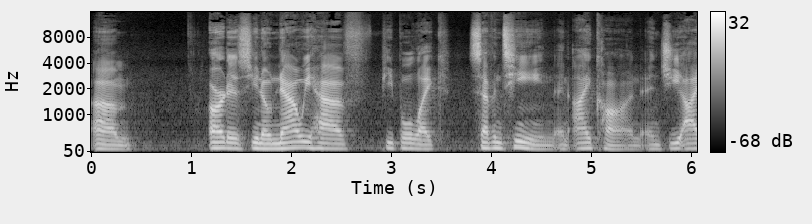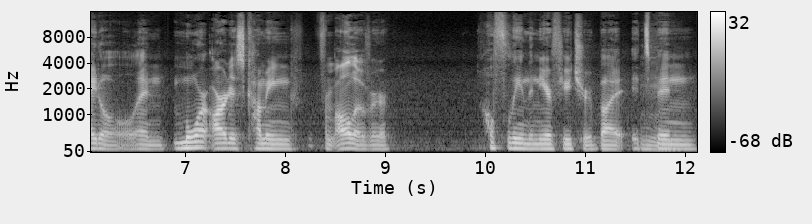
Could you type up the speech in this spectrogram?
um, artists, you know, now we have people like 17 and iKON and (G)I-DLE and more artists coming from all over, hopefully in the near future. But it's been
